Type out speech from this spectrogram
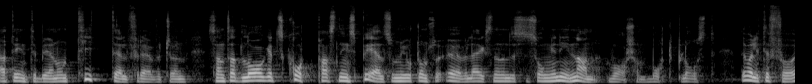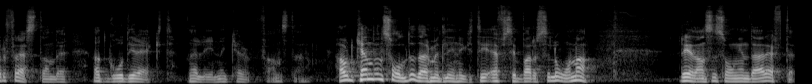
att det inte blev någon titel för Everton samt att lagets kortpassningsspel som gjort dem så överlägsna under säsongen innan var som bortblåst. Det var lite för frestande att gå direkt när Lineker fanns där. Howard Kendall sålde därmed Lineker till FC Barcelona redan säsongen därefter.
